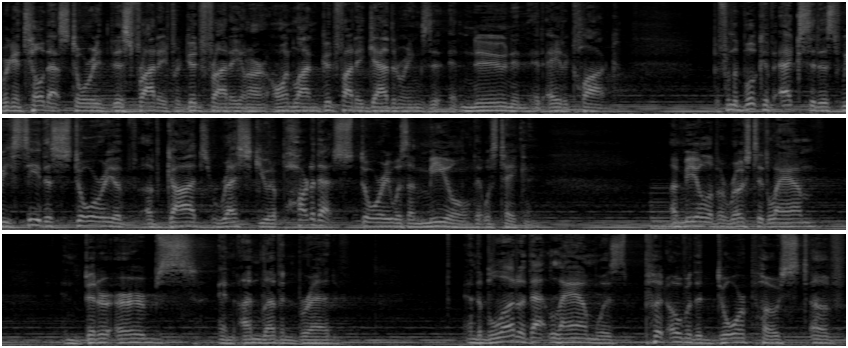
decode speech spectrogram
We're going to tell that story this Friday for Good Friday on our online Good Friday gatherings at, at noon and at 8 o'clock from the book of Exodus, we see the story of, of God's rescue. And a part of that story was a meal that was taken a meal of a roasted lamb and bitter herbs and unleavened bread. And the blood of that lamb was put over the doorpost of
